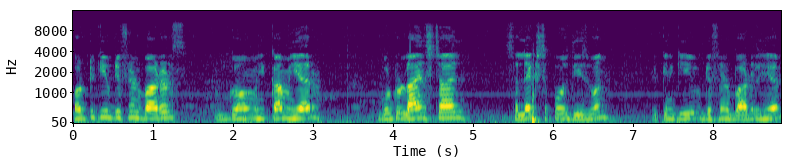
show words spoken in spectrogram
or to keep different borders go come here go to line style select suppose this one you can give different border here.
